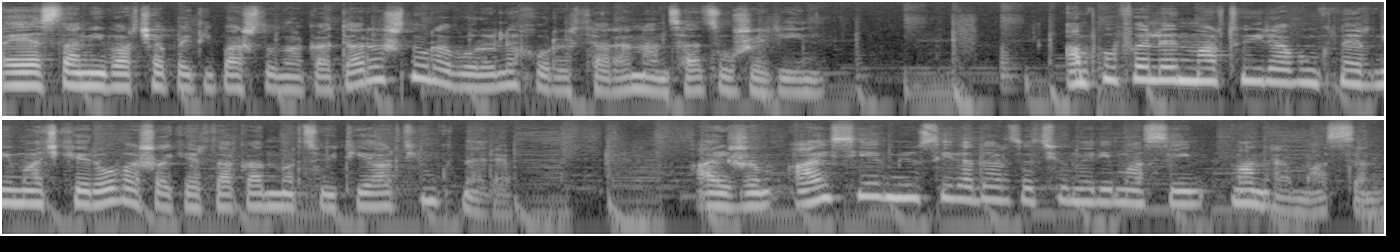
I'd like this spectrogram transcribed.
Հայաստանի վարչապետի պաշտոնակատարը շնորհավորել է խորհրդարան անցած ուժերին։ Ամփոփվել են մարդու իրավունքներն իմ աչքերով աշակերտական մրցույթի արդյունքները։ Այժմ այս եւ մյուս իրադարձությունների մասին մանրամասն։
